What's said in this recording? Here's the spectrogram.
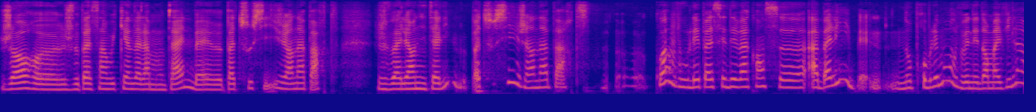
Genre, euh, je veux passer un week-end à la montagne, ben, pas de souci, j'ai un appart. Je veux aller en Italie, ben, pas de souci, j'ai un appart. quoi, vous voulez passer des vacances à Bali? Ben, Nos problèmes, venez dans ma villa.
